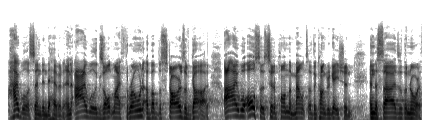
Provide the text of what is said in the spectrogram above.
I will ascend into heaven, and I will exalt my throne above the stars of God. I will also sit upon the mount of the congregation in the sides of the north.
